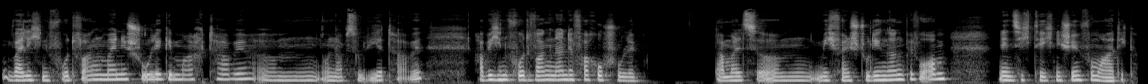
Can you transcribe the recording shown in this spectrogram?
weil ich in Furtwangen meine Schule gemacht habe ähm, und absolviert habe, habe ich in Furtwangen an der Fachhochschule damals ähm, mich für einen Studiengang beworben, nennt sich Technische Informatik.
